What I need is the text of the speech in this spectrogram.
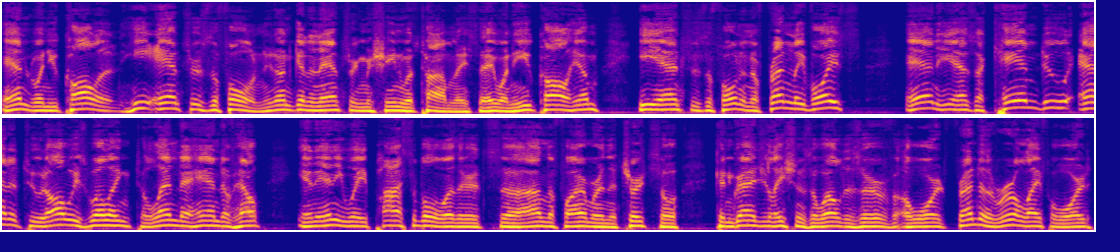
And when you call it, he answers the phone. You don't get an answering machine with Tom, they say. When you call him, he answers the phone in a friendly voice, and he has a can do attitude, always willing to lend a hand of help in any way possible, whether it's uh, on the farm or in the church. So, congratulations, a well deserved award, Friend of the Rural Life Award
